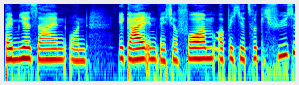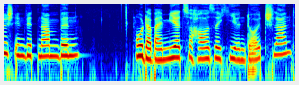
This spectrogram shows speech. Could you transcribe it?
bei mir sein und egal in welcher Form, ob ich jetzt wirklich physisch in Vietnam bin oder bei mir zu Hause hier in Deutschland,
